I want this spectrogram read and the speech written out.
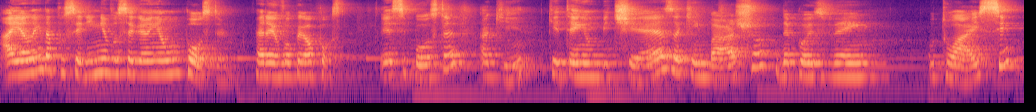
Aí além da pulseirinha você ganha um pôster. Pera aí, eu vou pegar o pôster. Esse pôster aqui, que tem um BTS aqui embaixo. Depois vem o Twice.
